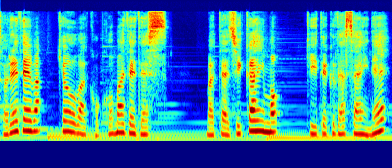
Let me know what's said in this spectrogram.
それでは今日はここまでです。また次回も聞いてくださいね。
